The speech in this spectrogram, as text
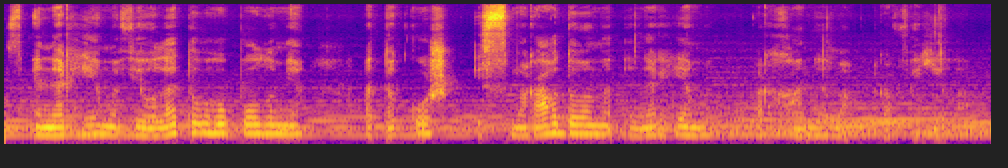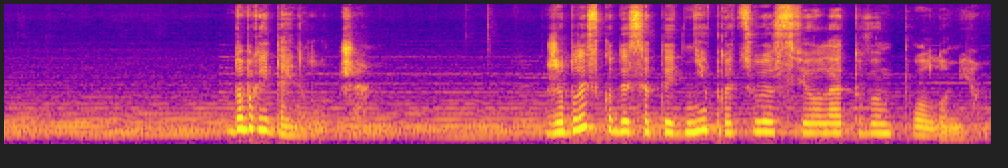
з енергіями фіолетового полум'я, а також із смарагдовими енергіями Архангела Рафаїла. Добрий день, Луче! Вже близько 10 днів працюю з фіолетовим полум'ям.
